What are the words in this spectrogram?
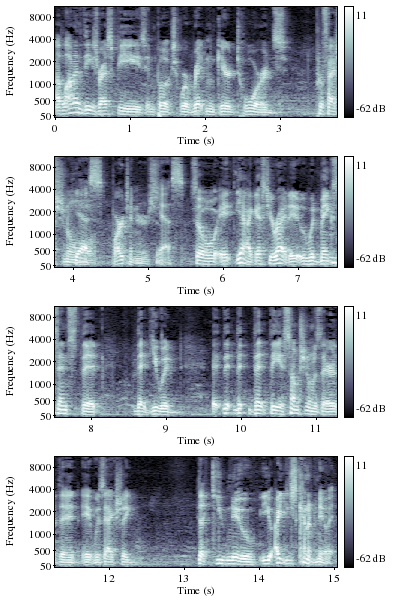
a lot of these recipes and books were written geared towards professional Yes. bartenders. Yes. So it, yeah, I guess you're right. It would make sense that that you would that, that- that the assumption was there that it was actually like you knew you you just kind of knew it.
